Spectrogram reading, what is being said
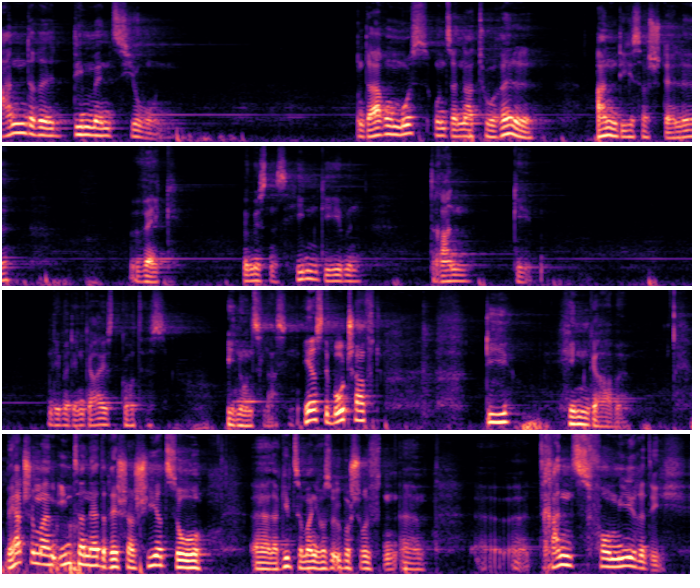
andere Dimension. Und darum muss unser Naturell an dieser Stelle weg. Wir müssen es hingeben, dran geben, indem wir den Geist Gottes in uns lassen. Erste Botschaft, die Hingabe. Wer hat schon mal im Internet recherchiert, so, äh, da gibt es ja manchmal so Überschriften, äh, äh, transformiere dich,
